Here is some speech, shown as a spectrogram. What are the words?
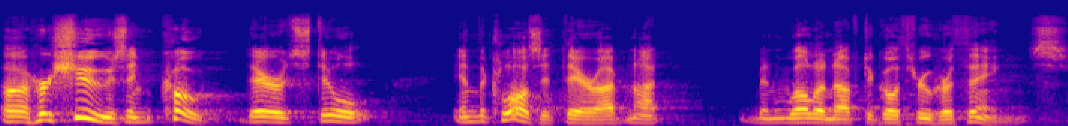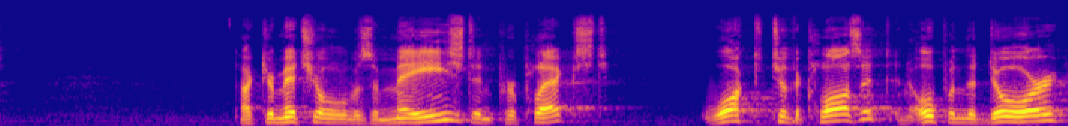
Uh, her shoes and coat, they're still in the closet there. I've not been well enough to go through her things. Dr. Mitchell was amazed and perplexed, walked to the closet and opened the door,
